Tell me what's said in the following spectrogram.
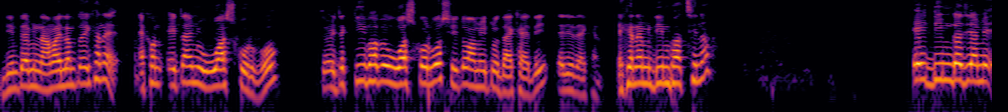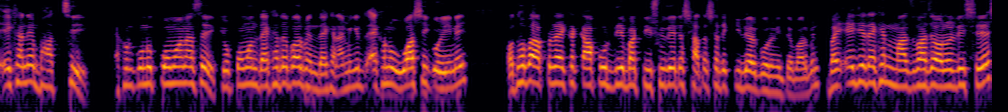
ডিমটা আমি নামাইলাম তো এখানে। এখন এটা আমি ওয়াশ করব। তো এটা কীভাবে ওয়াশ করব সেটাও আমি একটু দেখাই দিই। এই যে দেখেন, এখানে আমি ডিম ভাজছি না। এই ডিমটা যে আমি এখানে ভাজছি, এখন কোনো প্রমাণ আছে? কেউ প্রমাণ দেখাতে পারবেন? দেখেন, আমি কিন্তু এখনও ওয়াশই করি নাই। অথবা আপনারা একটা কাপড় দিয়ে বা টিস্যু দিয়ে এটা সাথে সাথে ক্লিয়ার করে নিতে পারবেন। ভাই, এই যে দেখেন, মাছ ভাজা অলরেডি শেষ।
